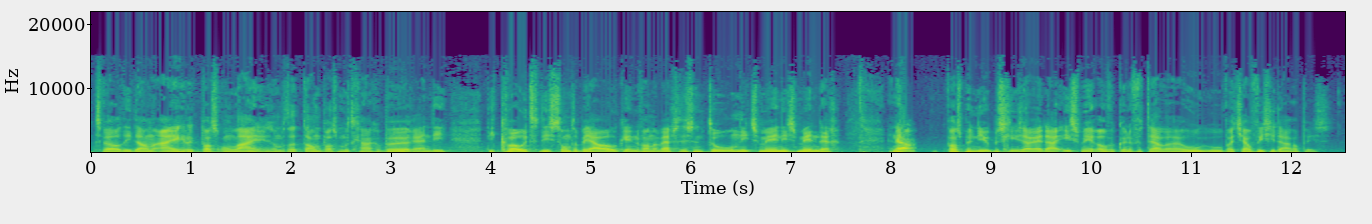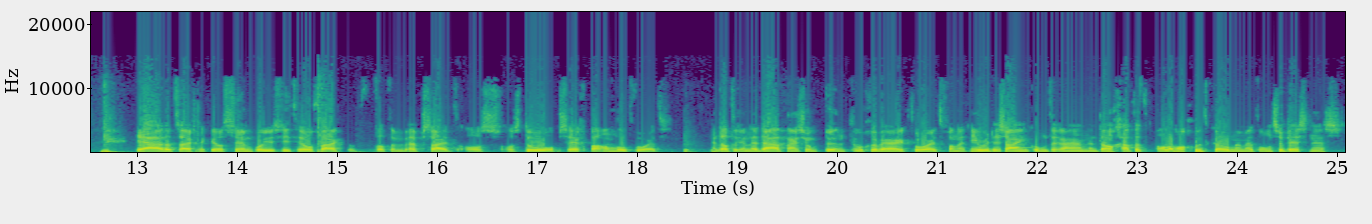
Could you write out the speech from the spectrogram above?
Terwijl die dan eigenlijk pas online is, omdat het dan pas moet gaan gebeuren. En die, die quote die stond er bij jou ook in: van een website is een tool, niets meer, niets minder. En ja was benieuwd, misschien zou jij daar iets meer over kunnen vertellen, hoe, hoe, wat jouw visie daarop is. Ja, dat is eigenlijk heel simpel. Je ziet heel vaak dat, dat een website als, als doel op zich behandeld wordt. En dat er inderdaad naar zo'n punt toegewerkt wordt van het nieuwe design komt eraan. En dan gaat het allemaal goed komen met onze business.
